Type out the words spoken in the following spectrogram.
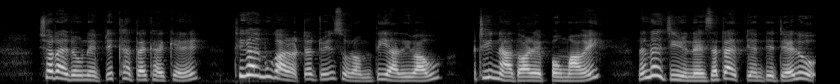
။ရှော့တိုက်တုံးနဲ့ပြစ်ခတ်တိုက်ခိုက်ခဲ့တယ်။ထိခိုက်မှုကတော့တက်တွင်းဆိုတော့မသိရသေးပါဘူး။အထိနာသွားတဲ့ပုံပါပဲ။လက်နက်ကြီးတွေနဲ့ဇက်တိုက်ပြန်ပစ်တယ်လို့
